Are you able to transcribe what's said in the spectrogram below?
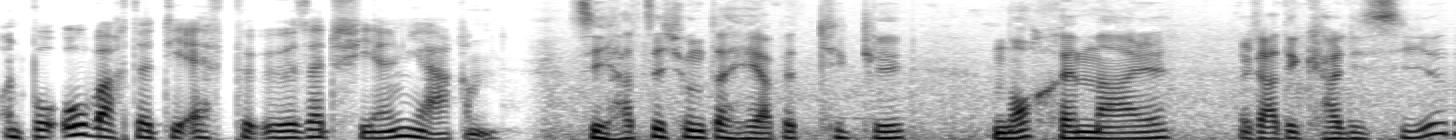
und beobachtet die FPÖ seit vielen Jahren. Sie hat sich unter Herbert Kickl noch einmal radikalisiert.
